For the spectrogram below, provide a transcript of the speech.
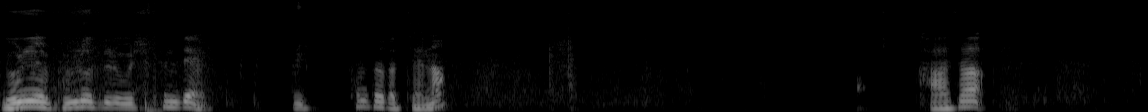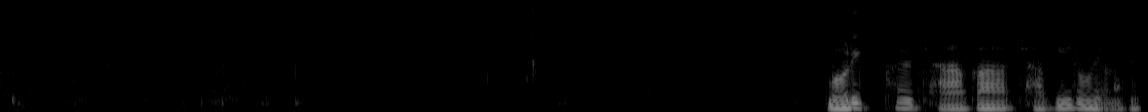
노래를 불러드리고 싶은데 이 컴퓨터가 되나? 가사 머리칼 자가 자기로 염색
